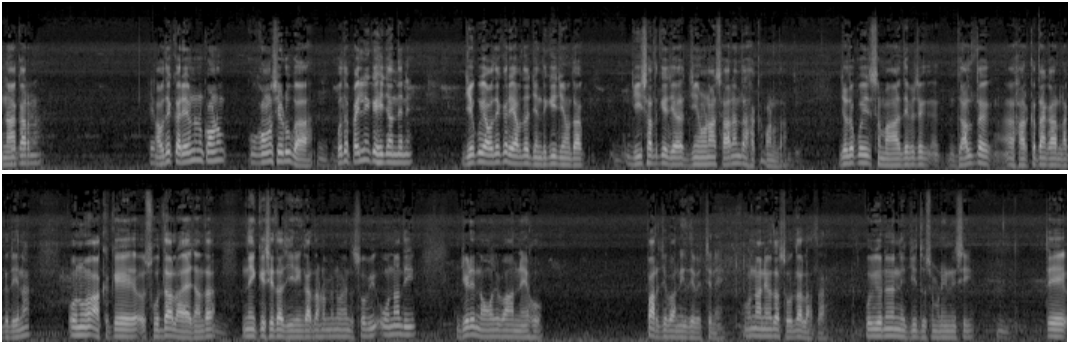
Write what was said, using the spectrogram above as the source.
ਨਾ ਕਰਨ ਆਪਦੇ ਘਰੇ ਉਹਨਾਂ ਨੂੰ ਕੌਣ ਕੌਣ ਛੇੜੂਗਾ? ਉਹ ਤਾਂ ਪਹਿਲਾਂ ਹੀ ਕਹੀ ਜਾਂਦੇ ਨੇ। ਜੇ ਕੋਈ ਆਪਦੇ ਘਰੇ ਆਪਦਾ ਜ਼ਿੰਦਗੀ ਜਿਉਂਦਾ ਜੀ ਸਦਕੇ ਜਿਉਣਾ ਸਾਰਿਆਂ ਦਾ ਹੱਕ ਬਣਦਾ। ਜਦੋਂ ਕੋਈ ਸਮਾਜ ਦੇ ਵਿੱਚ ਗਲਤ ਹਰਕਤਾਂ ਕਰਨ ਲੱਗ ਜੇ ਨਾ ਉਹਨੂੰ ਅੱਕ ਕੇ ਸੋਧਾ ਲਾਇਆ ਜਾਂਦਾ। ਨਹੀਂ ਕਿਸੇ ਦਾ ਜੀ ਨਹੀਂ ਕਰਦਾ। ਹੁਣ ਮੈਨੂੰ ਇਹ ਦੱਸੋ ਵੀ ਉਹਨਾਂ ਦੀ ਜਿਹੜੇ ਨੌਜਵਾਨ ਨੇ ਉਹ ਭਰ ਜਵਾਨੀ ਦੇ ਵਿੱਚ ਨੇ ਉਹਨਾਂ ਨੇ ਉਹਦਾ ਸੋਧਾ ਲਾਤਾ। ਕੋਈ ਉਹਨਾਂ ਨੇ ਨਿੱਜੀ ਦੁਸ਼ਮਣੀ ਨਹੀਂ ਸੀ। ਤੇ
